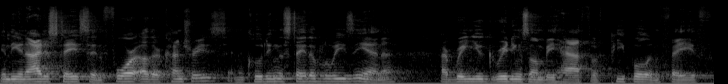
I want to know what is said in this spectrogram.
in the United States and four other countries, including the state of Louisiana, I bring you greetings on behalf of people in faith,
